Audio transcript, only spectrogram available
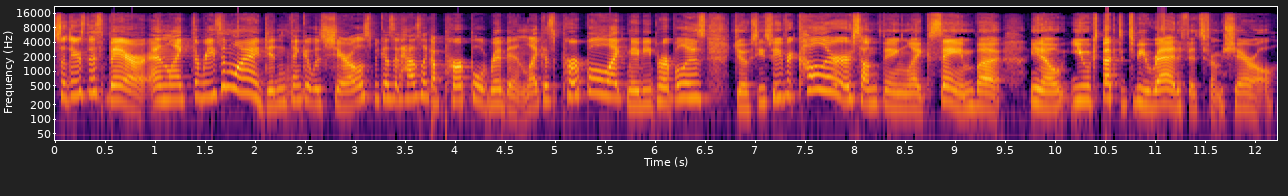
So there's this bear, and like the reason why I didn't think it was Cheryl is because it has like a purple ribbon. Like, is purple like maybe purple is Josie's favorite color or something? Like, same, but you know, you expect it to be red if it's from Cheryl.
